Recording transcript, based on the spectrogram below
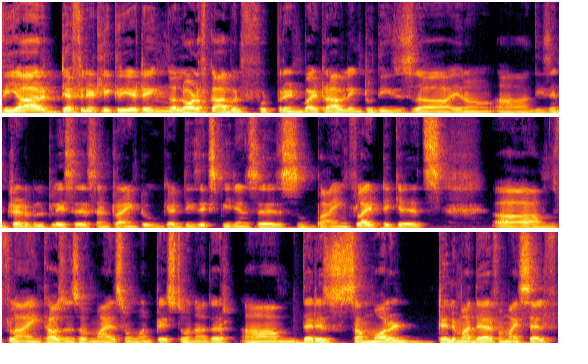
We are definitely creating a lot of carbon footprint by traveling to these uh, you know uh, these incredible places and trying to get these experiences buying flight tickets um, flying thousands of miles from one place to another. Um, there is some moral dilemma there for myself.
